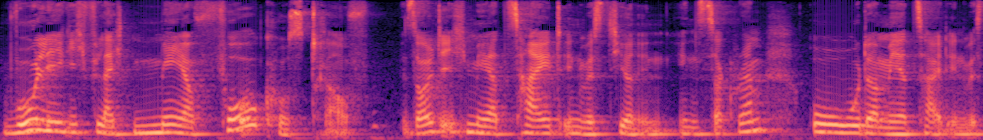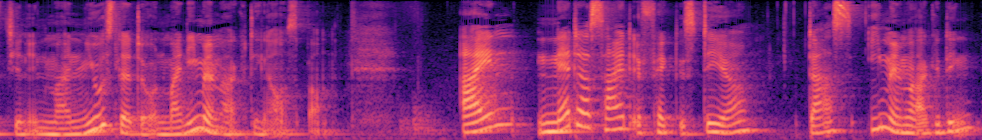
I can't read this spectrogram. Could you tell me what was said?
wo lege ich vielleicht mehr Fokus drauf? Sollte ich mehr Zeit investieren in Instagram oder mehr Zeit investieren in meinen Newsletter und mein E-Mail-Marketing ausbauen? Ein netter Side-Effekt ist der, dass E-Mail-Marketing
